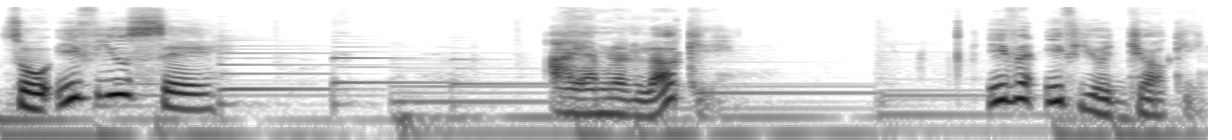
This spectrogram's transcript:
So if you say I am not lucky. Even if you're joking,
